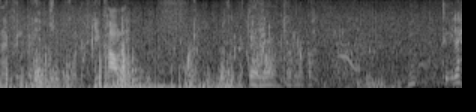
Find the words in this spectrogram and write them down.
ได้ขึ้นไปเห็นกินคนกินข้าวเลย มาแก้หม้อชนแล้วปะ ถือเลย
